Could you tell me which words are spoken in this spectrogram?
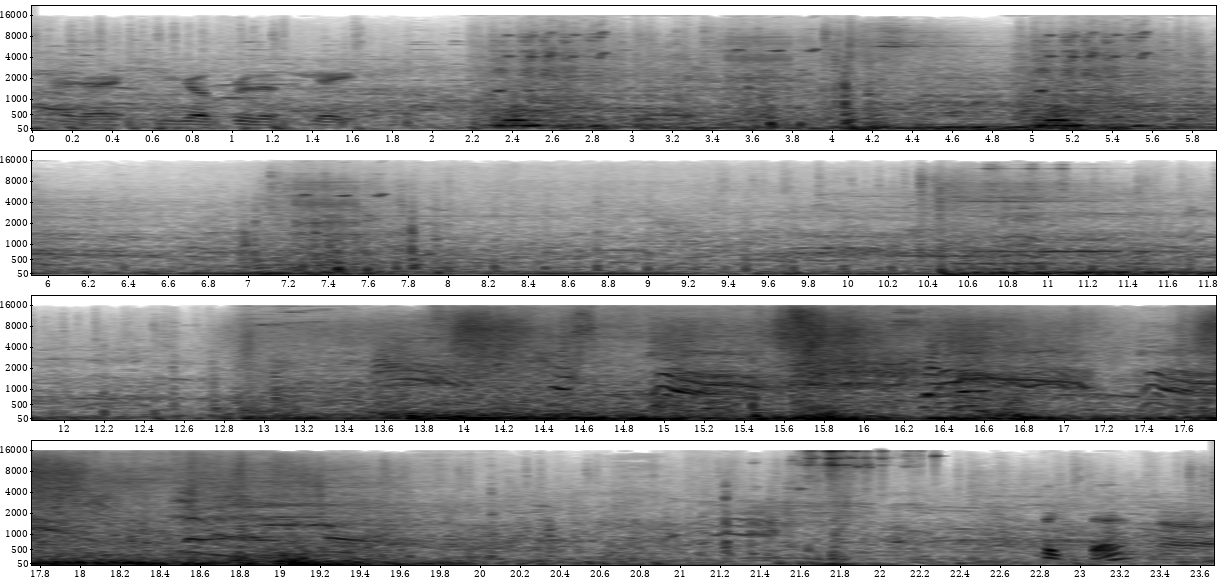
Okay, you go through this gate. Like that? Alright.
